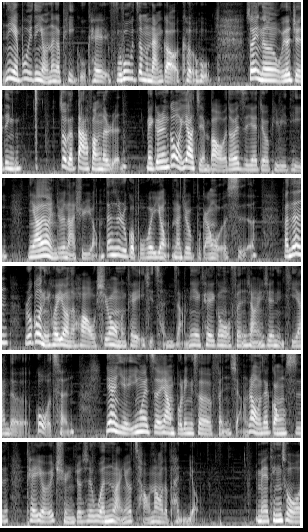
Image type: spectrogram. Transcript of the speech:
你也不一定有那个屁股可以服务这么难搞的客户。所以呢，我就决定 做个大方的人。每个人跟我要简报，我都会直接丢 PPT。你要用，你就拿去用；但是如果不会用，那就不干我的事了。反正如果你会用的话，我希望我们可以一起成长。你也可以跟我分享一些你提案的过程。那也因为这样不吝啬分享，让我在公司可以有一群就是温暖又吵闹的朋友。没听错，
